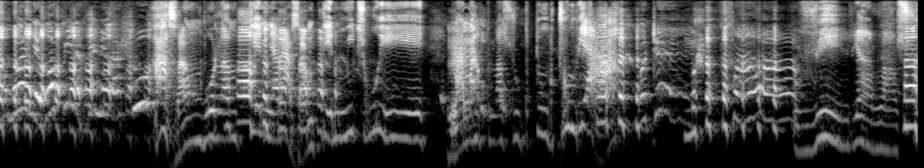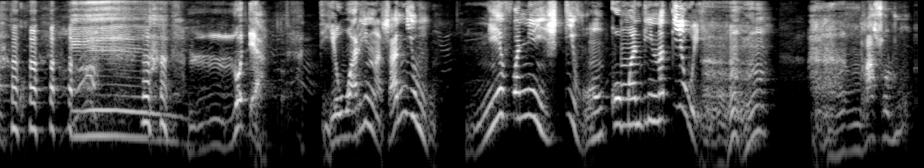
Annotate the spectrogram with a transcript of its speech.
Ahoana e, ohatr'inona ve ny lasopy? Aza mbola miteny ary aza miteny mihitsy hoe. Nanampy lasopy tongotr'omby aho fa very aho lasopiko ee. Lody a! Dia ho ariana zany io nefa anie izy ity vao nokomandina teo e! Andraso aloha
